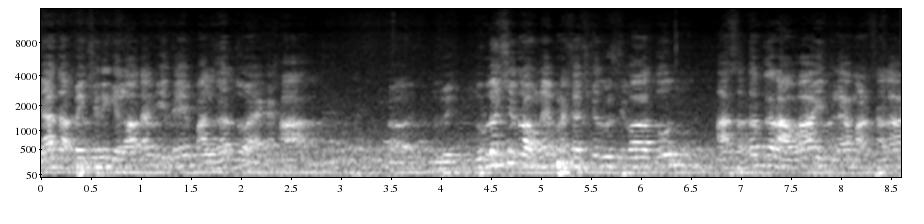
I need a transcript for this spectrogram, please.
याच अपेक्षेने केला होता की इथे पालघर जो आहे हा दुर्लक्षित राहू नये. प्रशासकीय दृष्टिकोनातून हा सतर्क राहावा. इथल्या माणसाला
